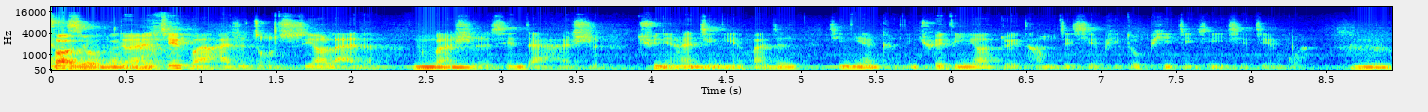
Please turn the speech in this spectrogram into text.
造就那个，对监管还是总是要来的，嗯不管是现在还是去年还是今年，反正今年肯定确定要对他们这些 P to P 进行一些监管。嗯，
